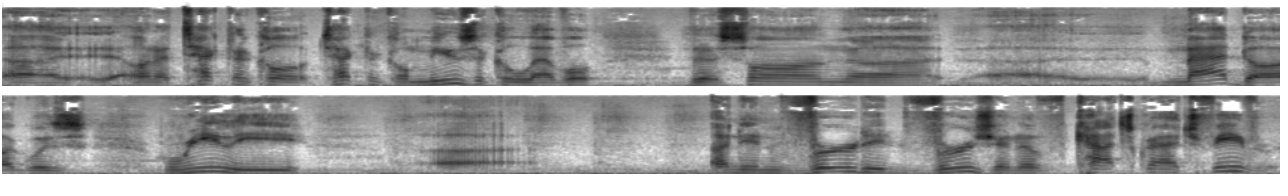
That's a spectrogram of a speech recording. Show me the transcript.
uh, on a technical, technical musical level, the song uh, uh, "Mad Dog" was really uh, an inverted version of "Cat Scratch Fever."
